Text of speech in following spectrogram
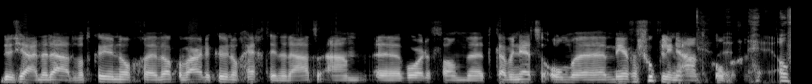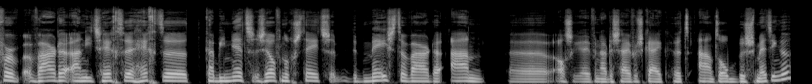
Dus ja, inderdaad, wat kun je nog, uh, welke waarde kun je nog hechten inderdaad aan uh, woorden van het kabinet om uh, meer versoepelingen aan te kondigen? Over waarde aan iets hechten, hecht het kabinet zelf nog steeds de meeste waarde aan uh, als ik even naar de cijfers kijk, het aantal besmettingen?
